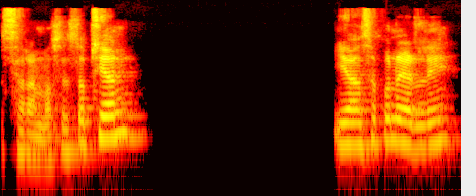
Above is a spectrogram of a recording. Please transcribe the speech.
Cerramos esta opción y vamos a ponerle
